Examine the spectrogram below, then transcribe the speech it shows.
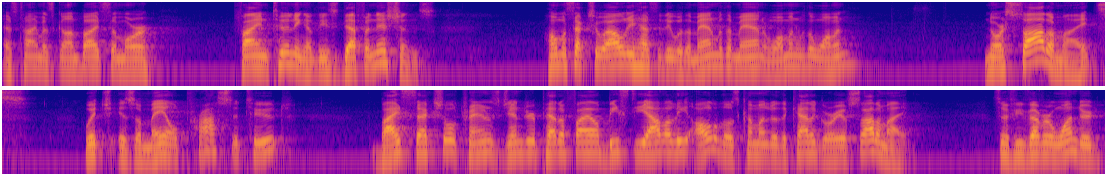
as time has gone by some more fine tuning of these definitions. Homosexuality has to do with a man with a man, a woman with a woman. Nor sodomites, which is a male prostitute, bisexual, transgender, pedophile, bestiality, all of those come under the category of sodomite. So if you've ever wondered,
